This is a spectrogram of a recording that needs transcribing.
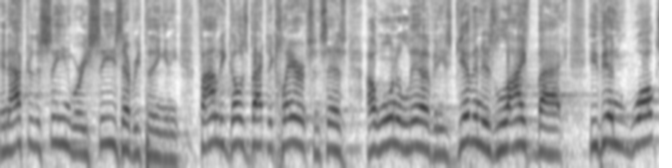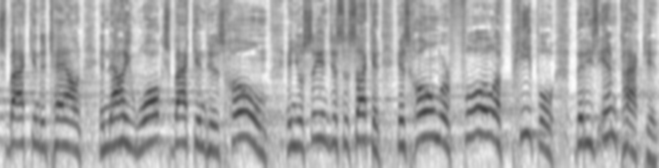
And after the scene where he sees everything and he finally goes back to Clarence and says, I want to live, and he's given his life back, he then walks back into town and now he walks back into his home. And you'll see in just a second, his home are full of people that he's impacted.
